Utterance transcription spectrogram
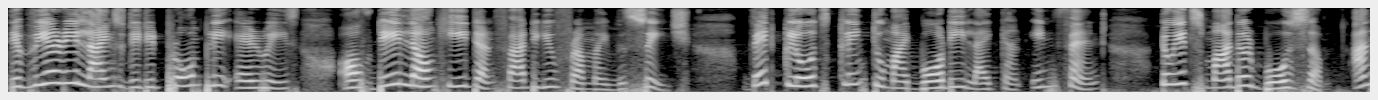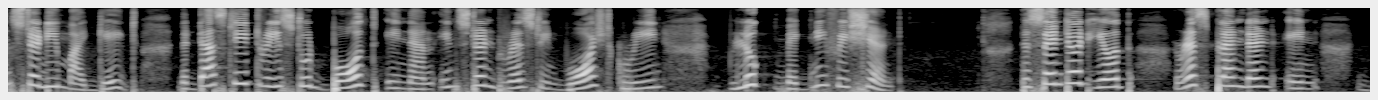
The weary lines did it promptly erase of day-long heat and fatigue from my visage. Wet clothes cling to my body like an infant to its mother bosom. Unsteady my gait. The dusty tree stood both in an instant rest in washed green, looked magnificent. The centered earth, resplendent in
